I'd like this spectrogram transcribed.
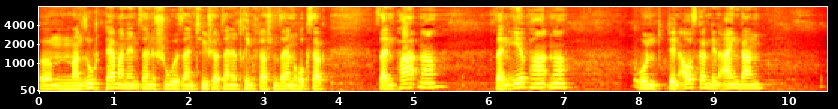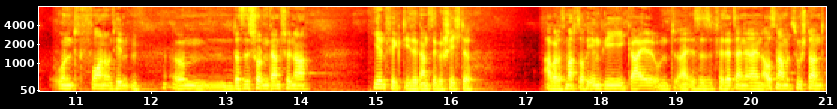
Ähm, man sucht permanent seine Schuhe, sein T-Shirt, seine Trinkflaschen, seinen Rucksack, seinen Partner, seinen Ehepartner und den Ausgang, den Eingang und vorne und hinten. Ähm, das ist schon ein ganz schöner Hirnfick, diese ganze Geschichte. Aber das macht es auch irgendwie geil und es versetzt einen in einen Ausnahmezustand,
